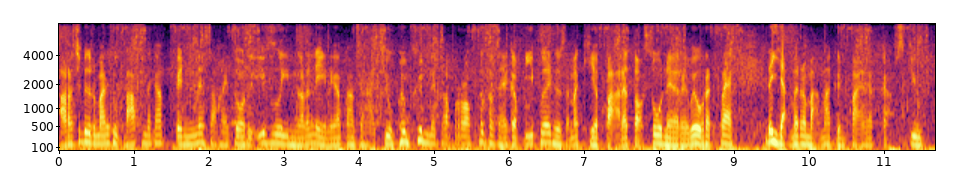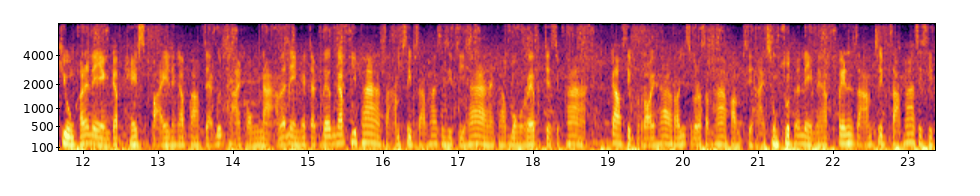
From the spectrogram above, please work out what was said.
อาราชิเป็นตัวมาที่ถูกบัฟนะครับ เป็นแม่สาวหายตัวหรืออีฟลินเรานั่นเองนะครับ ความเสียหายคิวเพิ่มขึ้นนะครับ เราเพิ่มความเสียหายกับอีฟเพื่อให้เธอสามารถเคลียร์ป่าและต่อสู้ในเลเวลแรกๆ ได้อย่างไม่ลำบากมากเกินไปนะครับกับสกิลคิวของเขานั่นเองกับเฮสไปนะครับความเสียหายพื้นฐานของหนามนั่นเองจากเดิมครับ25 30 35 40 45นะครับวงเล็บ75 90 105 120 135 ความเสียหายสูงสุดนั่นเองนะครับเป็น 30 35 40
